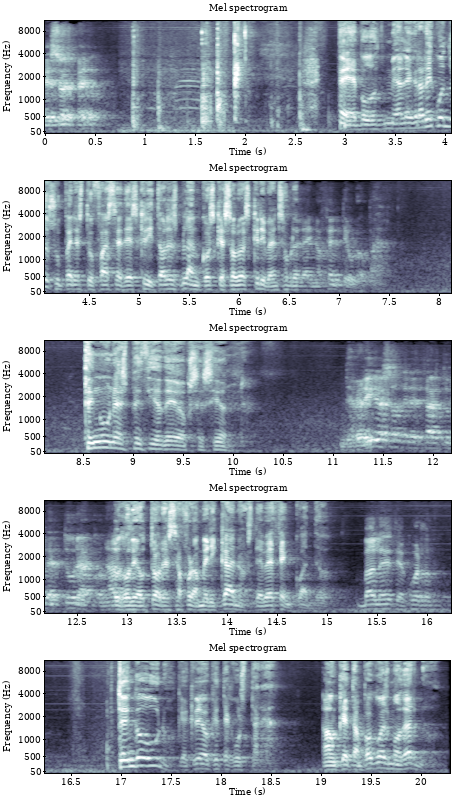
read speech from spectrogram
Eso espero. Eh, me alegraré cuando superes tu fase de escritores blancos que solo escriben sobre la inocente Europa. Tengo una especie de obsesión. Deberías aderezar tu lectura con algo de autores afroamericanos de vez en cuando. Vale, de acuerdo. Tengo uno que creo que te gustará, aunque tampoco es moderno.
